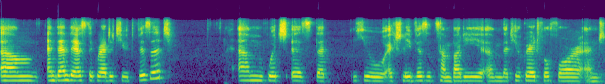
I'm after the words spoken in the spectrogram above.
Um, and then there's the gratitude visit, um, which is that you actually visit somebody um, that you're grateful for, and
